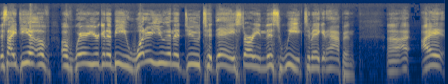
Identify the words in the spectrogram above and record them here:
this idea of, of where you're going to be, what are you going to do today, starting this week, to make it happen? Uh, I, I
